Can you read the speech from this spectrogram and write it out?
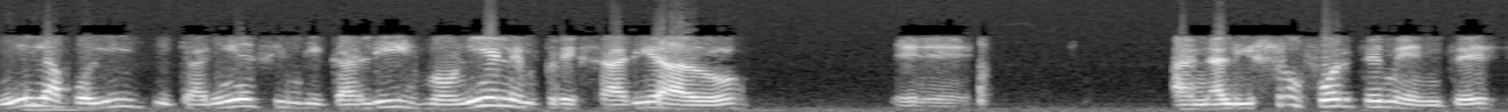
ni la política, ni el sindicalismo, ni el empresariado eh, analizó fuertemente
